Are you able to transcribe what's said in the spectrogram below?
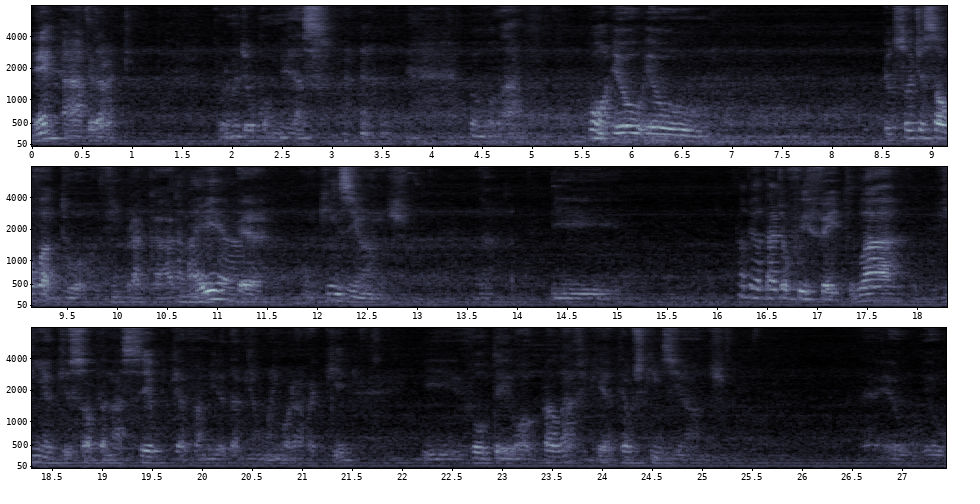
Hein? Ah, tá. Por onde eu começo? Vamos lá. Bom, eu, eu, eu sou de Salvador, vim pra cá. Da Bahia? É, com 15 anos. né? E, na verdade, eu fui feito lá, vim aqui só para nascer, porque a família da minha mãe morava aqui. E voltei logo para lá, fiquei até os 15 anos. É, Eu, eu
